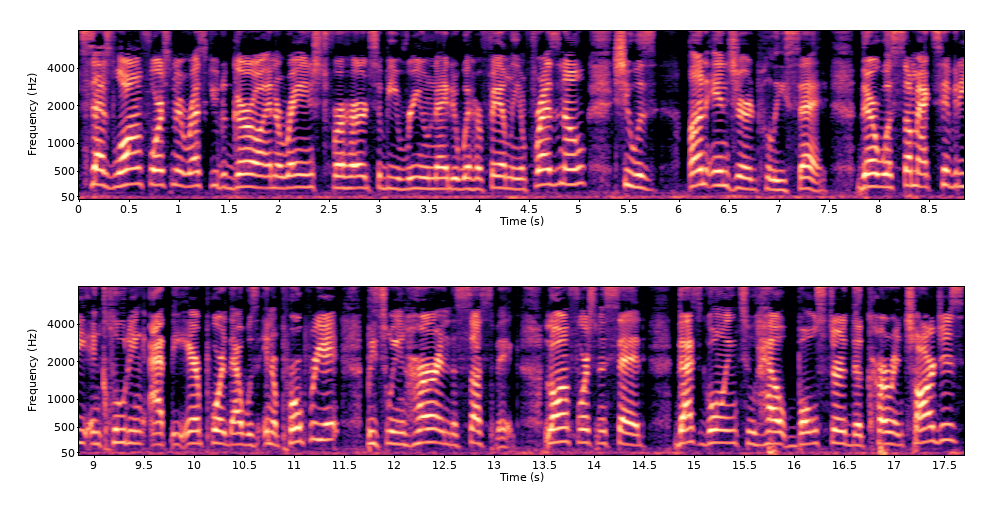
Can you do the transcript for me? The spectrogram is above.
Says law enforcement rescued a girl and arranged for her to be reunited with her family in Fresno. She was uninjured, police said. There was some activity, including at the airport, that was inappropriate between her and the suspect. Law enforcement said that's going to help bolster the current charges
